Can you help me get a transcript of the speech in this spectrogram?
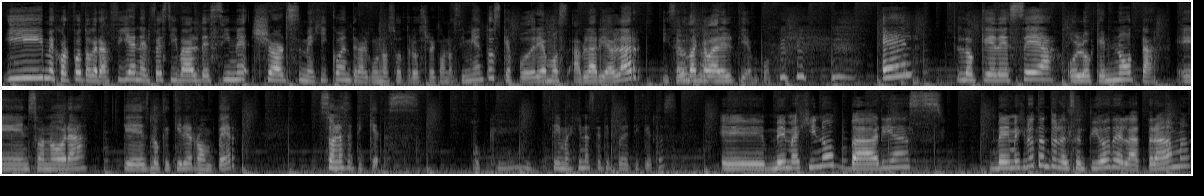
y mejor fotografía en el Festival de Cine Shorts México, entre algunos otros reconocimientos que podríamos hablar y hablar y se nos va a acabar el tiempo. Él lo que desea o lo que nota en Sonora, que es lo que quiere romper, son las etiquetas. Ok. ¿Te imaginas qué tipo de etiquetas? Eh, me imagino varias. Me imagino tanto en el sentido de la trama,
